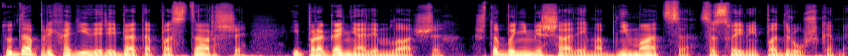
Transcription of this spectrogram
Туда приходили ребята постарше и прогоняли младших, чтобы не мешали им обниматься со своими подружками.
